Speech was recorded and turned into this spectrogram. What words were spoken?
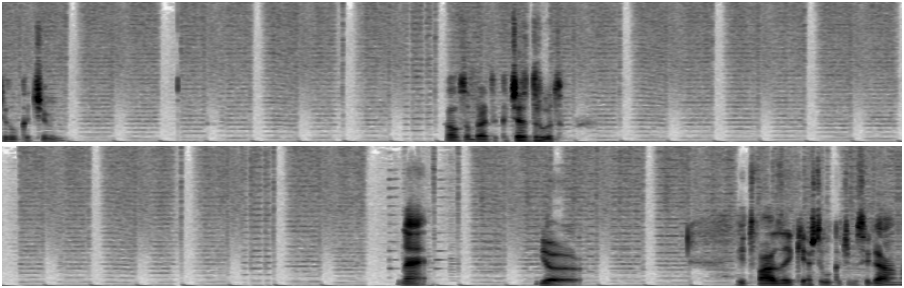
Да го качим. Как събрах да кача с другото? Не. Йо. И това за IKEA ще го качим сега.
